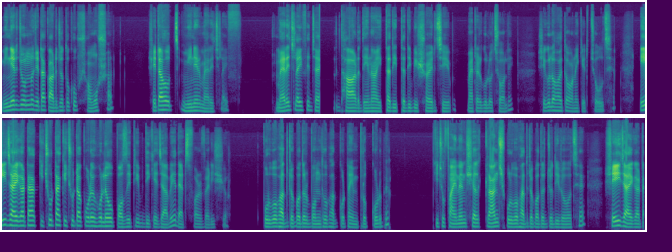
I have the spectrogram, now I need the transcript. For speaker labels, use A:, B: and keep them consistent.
A: মিনের জন্য যেটা কার্যত খুব সমস্যার সেটা হচ্ছে মিনের ম্যারেজ লাইফ। ম্যারেজ লাইফের জায় ধার দেনা ইত্যাদি, ইত্যাদি বিষয়ের যে ম্যাটারগুলো চলে সেগুলো হয়তো অনেকের চলছে। এই জায়গাটা কিছুটা, কিছুটা করে হলেও পজিটিভ দিকে যাবে দ্যাটস ফর ভেরি শিওর পূর্ব ভাদ্রপদর বন্ধু ভাগ্যটা ইমপ্রুভ করবে। কিছু ফাইন্যান্সিয়াল ক্রাঞ্চ পূর্ব ভাদ্রপদর যদি রয়েছে সেই জায়গাটা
